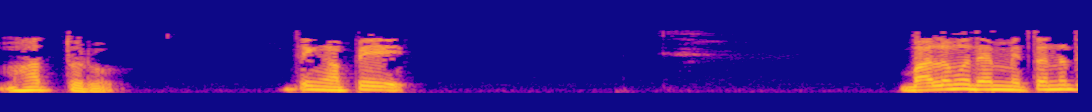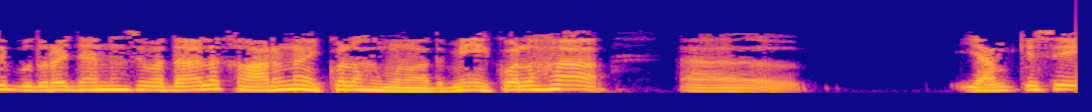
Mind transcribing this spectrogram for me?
මහත්තුරු. ඉතින් අපේ බලමු දැන් මෙතනදී බුදුරජාණන් වහන්සේ වදාළ කාරණා 11 මොනවද? මේ 11 යම්කිසි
